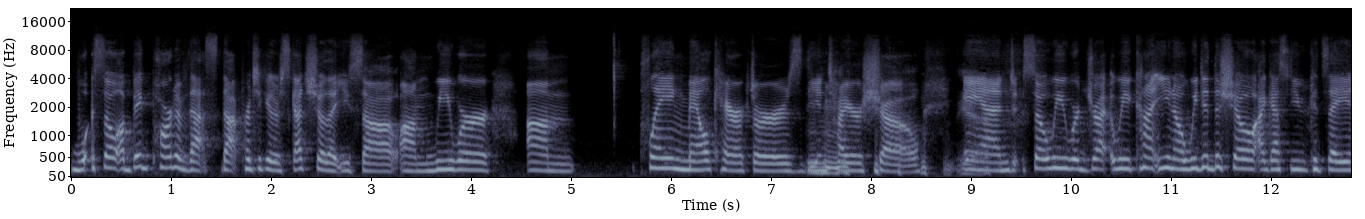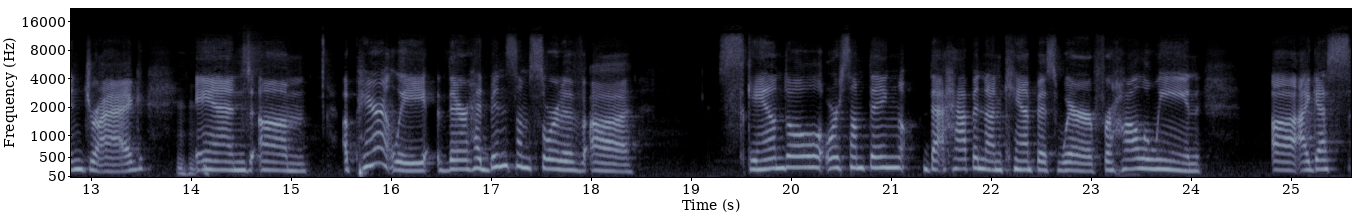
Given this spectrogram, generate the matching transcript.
w- so a big part of that that particular sketch show that you saw, um, we were um, playing male characters the mm-hmm. entire show yeah. and so we were dra- we kind of you know we did the show i guess you could say in drag mm-hmm. and um apparently there had been some sort of uh scandal or something that happened on campus where for halloween uh, I guess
